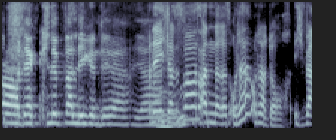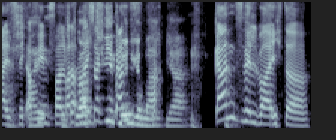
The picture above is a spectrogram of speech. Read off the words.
Oh, der Clip war legendär. Ja. Nee, ich glaube, das war was anderes, oder? Oder doch? Ich weiß es nicht. Auf jeden weiß Fall. nicht. War, Du war hast ich viel ganz, Müll gemacht, ja. ganz wild war ich da.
